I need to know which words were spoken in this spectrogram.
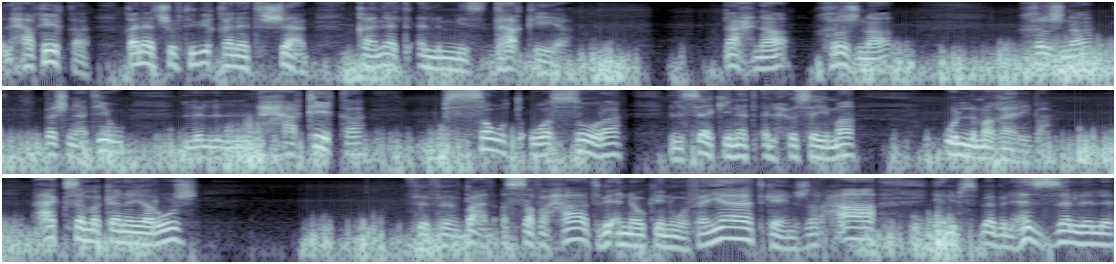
الحقيقة. قناة شوف تي في قناة الشعب قناة المصداقية. إحنا خرجنا خرجنا باش نعطيو الحقيقة بالصوت والصورة لساكنة الحسيمة والمغاربة. عكس ما كان يروج في, في بعض الصفحات بأنه كاين وفيات كاين جرحى يعني بسبب الهزة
